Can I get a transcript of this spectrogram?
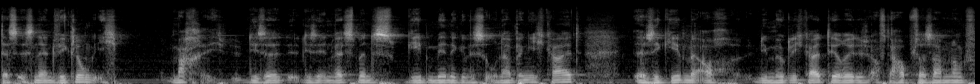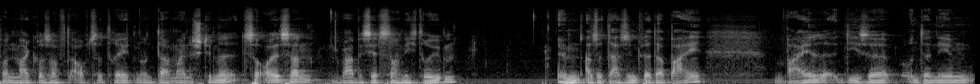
das ist eine Entwicklung. Ich mache diese, diese Investments geben mir eine gewisse Unabhängigkeit. Äh, sie geben mir auch die Möglichkeit, theoretisch auf der Hauptversammlung von Microsoft aufzutreten und da meine Stimme zu äußern. War bis jetzt noch nicht drüben. Ähm, also da sind wir dabei, weil diese Unternehmen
